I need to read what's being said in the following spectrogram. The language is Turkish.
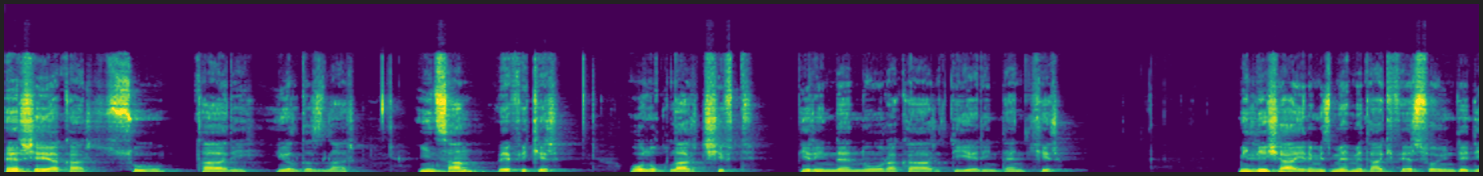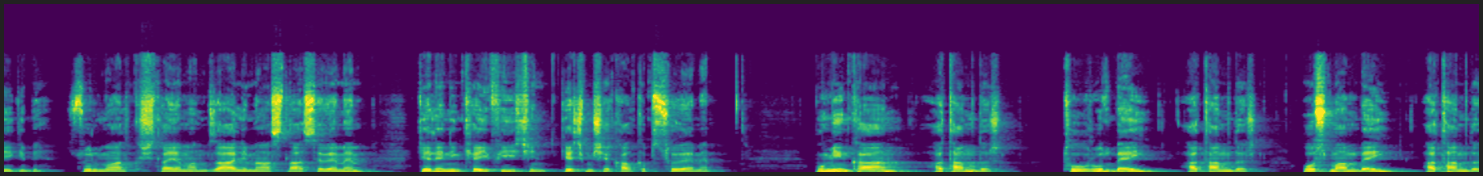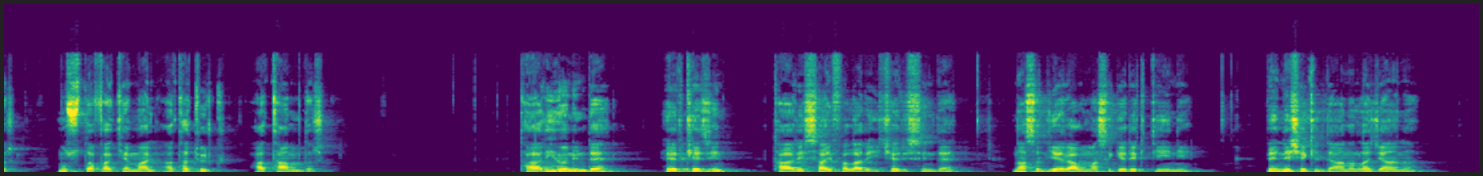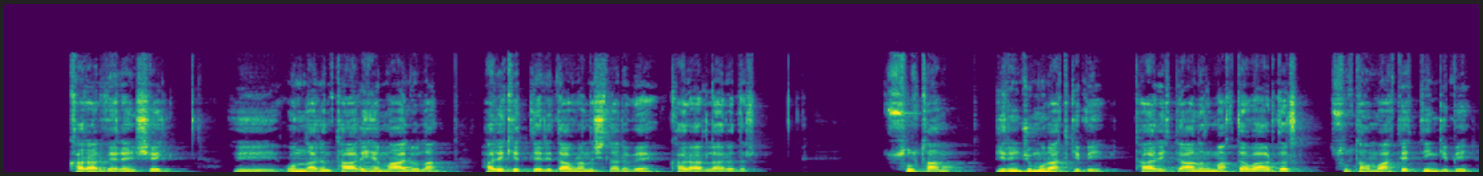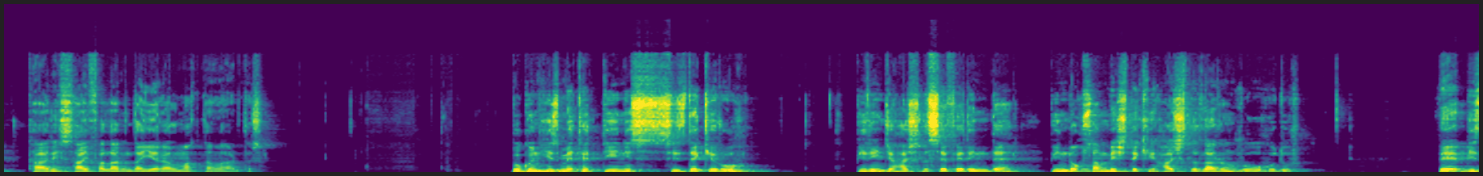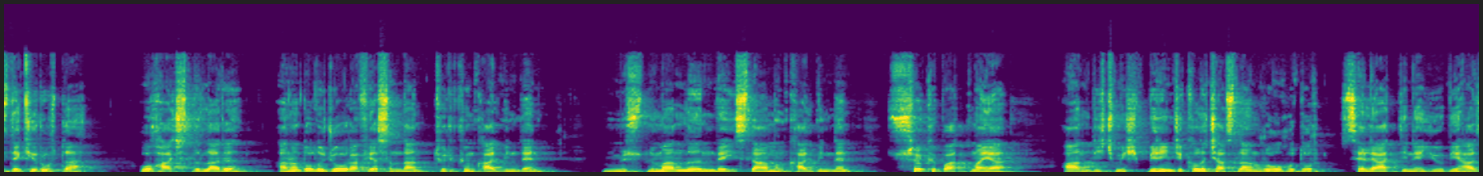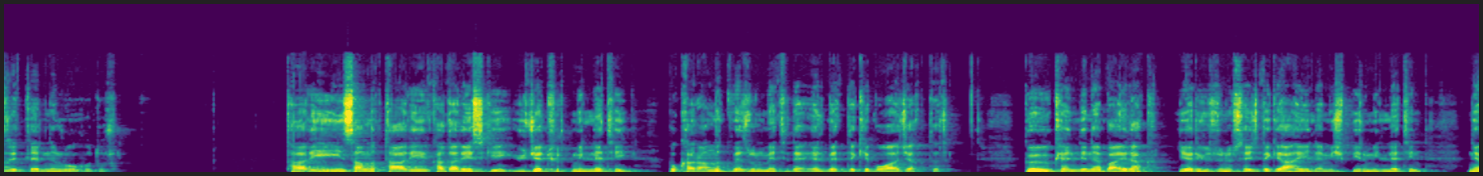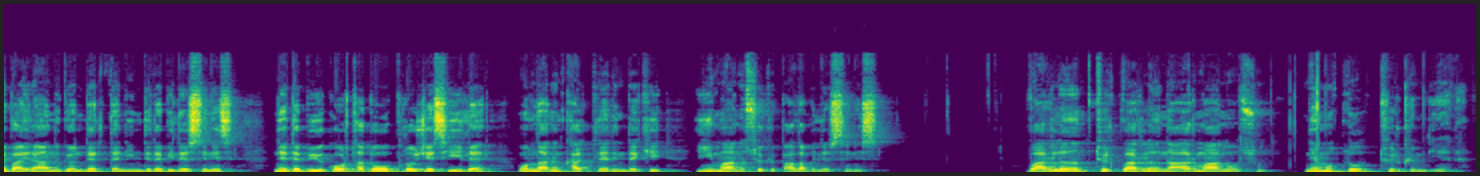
Her şey akar, su, tarih, yıldızlar, insan ve fikir. Oluklar çift, birinden nur akar, diğerinden kir. Milli şairimiz Mehmet Akif Ersoy'un dediği gibi, zulmü alkışlayamam, zalimi asla sevemem, gelenin keyfi için geçmişe kalkıp sövemem. Bu Minkaan atamdır, Tuğrul Bey atamdır, Osman Bey atamdır, Mustafa Kemal Atatürk atamdır. Tarih önünde herkesin tarih sayfaları içerisinde nasıl yer alması gerektiğini ve ne şekilde anılacağını karar veren şey e, onların tarihe mal olan hareketleri, davranışları ve kararlarıdır. Sultan 1. Murat gibi tarihte anılmak da vardır. Sultan Vahdettin gibi tarih sayfalarında yer almak da vardır. Bugün hizmet ettiğiniz sizdeki ruh 1. Haçlı Seferi'nde 1095'teki Haçlıların ruhudur. Ve bizdeki ruh da o Haçlıları Anadolu coğrafyasından, Türk'ün kalbinden, Müslümanlığın ve İslam'ın kalbinden söküp atmaya and içmiş birinci Kılıç Aslan ruhudur. Selahaddin Eyyubi Hazretlerinin ruhudur. Tarihi insanlık tarihi kadar eski yüce Türk milleti bu karanlık ve zulmeti de elbette ki boğacaktır. Göğü kendine bayrak, yeryüzünü secdegah eylemiş bir milletin ne bayrağını gönderden indirebilirsiniz ne de Büyük Orta Doğu projesiyle onların kalplerindeki imanı söküp alabilirsiniz. Varlığın Türk varlığına armağan olsun. Ne mutlu Türk'üm diyene.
